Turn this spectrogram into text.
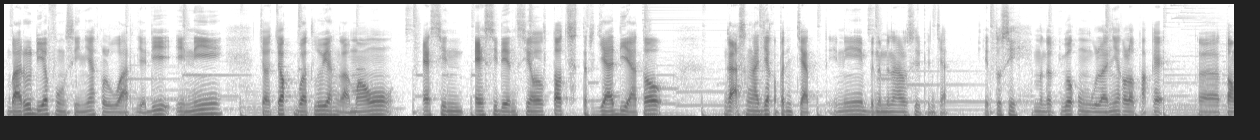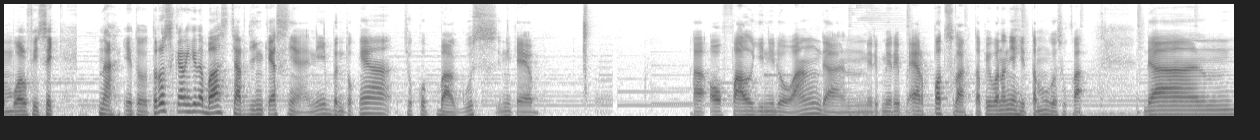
baru dia fungsinya keluar. Jadi ini cocok buat lu yang nggak mau accidental touch terjadi atau nggak sengaja kepencet. Ini bener-bener harus dipencet itu sih menurut gue keunggulannya kalau pakai uh, tombol fisik. Nah itu. Terus sekarang kita bahas charging case-nya. Ini bentuknya cukup bagus. Ini kayak uh, oval gini doang dan mirip-mirip AirPods lah tapi warnanya hitam gue suka. Dan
